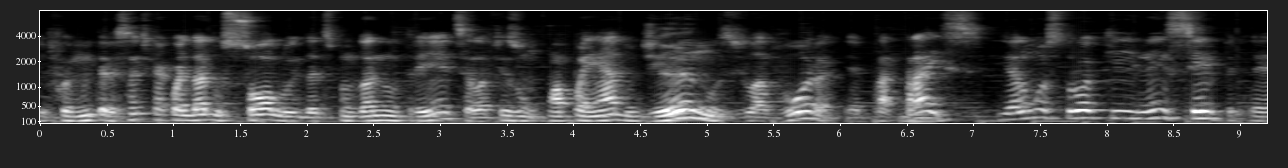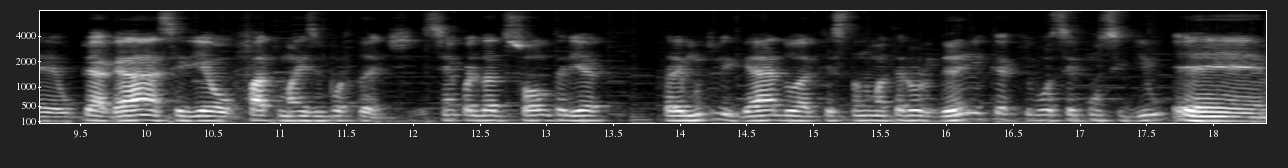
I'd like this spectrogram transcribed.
que foi muito interessante, que a qualidade do solo e da disponibilidade de nutrientes, ela fez um, um apanhado de anos de lavoura é, para trás e ela mostrou que nem sempre é, o pH seria o fato mais importante. Sem a qualidade do solo teria estaria muito ligado à questão da matéria orgânica que você conseguiu é,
